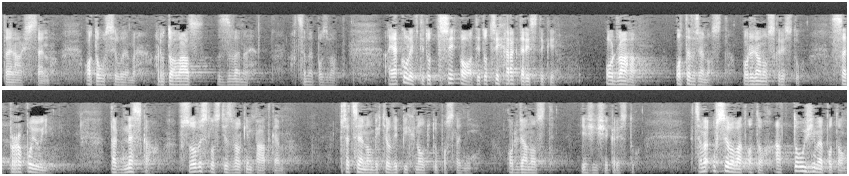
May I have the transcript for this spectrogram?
To je náš sen. O to usilujeme. A do toho vás zveme a chceme pozvat. A jakkoliv tyto tři O, tyto tři charakteristiky, odvaha, otevřenost, oddanost Kristu, se propojují, tak dneska v souvislosti s Velkým pátkem přece jenom bych chtěl vypíchnout tu poslední. Oddanost Ježíši Kristu. Chceme usilovat o to a toužíme potom,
